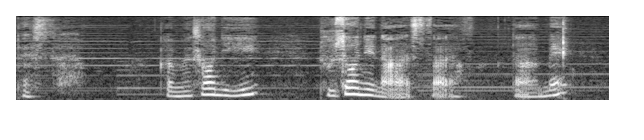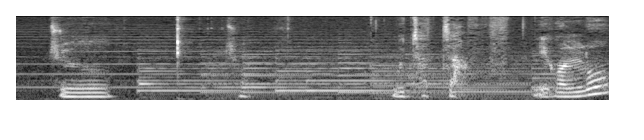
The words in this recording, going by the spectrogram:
됐어요. 그러면 선이 두 선이 나왔어요. 그 다음에 쭉, 쭉 묻혔죠. 이걸로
